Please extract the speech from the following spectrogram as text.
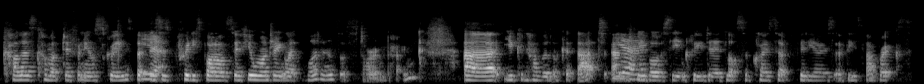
colours come up differently on screens, but this is pretty spot on. So if you're wondering like what is a star and pink, uh, you can have a look at that. And Yeah. we've obviously included lots of close-up videos of these fabrics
